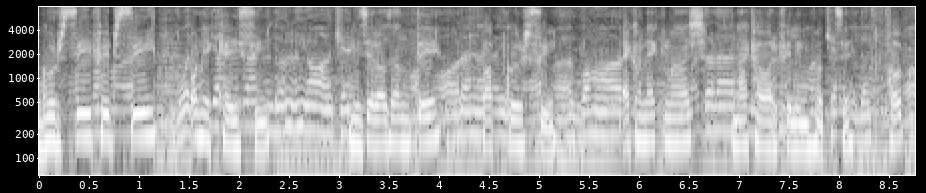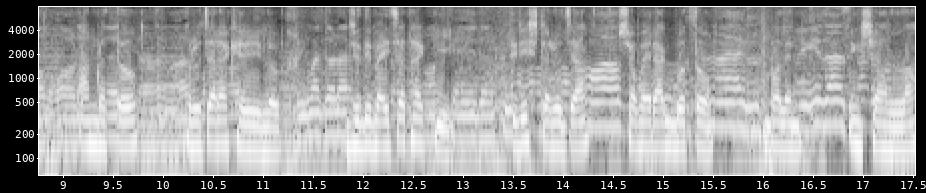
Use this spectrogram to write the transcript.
ঘুরছি, ফিরছি, অনেক খাইছি। নিজের অজান্তে পাপ করছি। এখন এক মাস না খাওয়ার ফিলিং হচ্ছে। হোক, আমরা তো রোজা রাখেরই লোক। যদি বাইচা থাকি, তিরিশটা রোজা সবাই রাখব তো? বলেন, ইনশাআল্লাহ।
